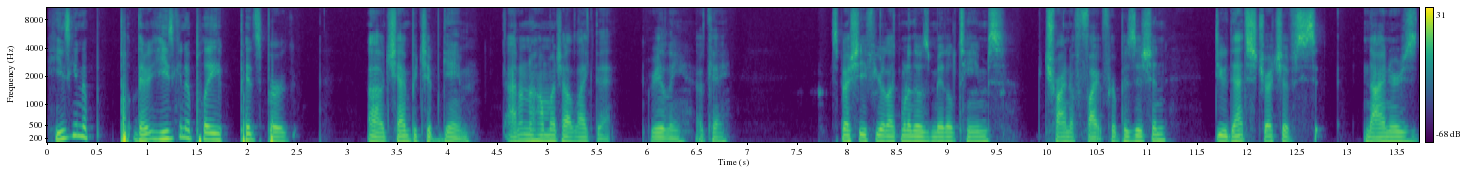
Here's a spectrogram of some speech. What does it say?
He's gonna there. He's gonna play Pittsburgh, uh, championship game. I don't know how much I like that. Really, okay. Especially if you're like one of those middle teams trying to fight for position, dude. That stretch of S- Niners,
